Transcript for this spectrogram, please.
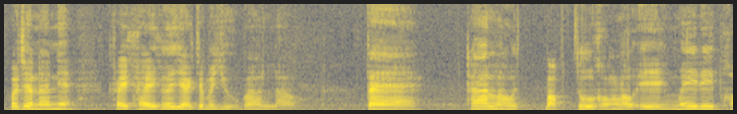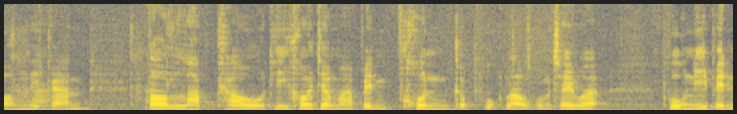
เพราะฉะนั้นเนี่ยใครๆก็อยากจะมาอยู่บ้านเรา แต่ถ้าเราปรับตัวของเราเองไม่ได้พร้อมค่ะในการค่ะต้อนรับเขาที่เขาจะมาเป็นคนกับพวกเรา ผมใช้ว่าพวกนี้เป็น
